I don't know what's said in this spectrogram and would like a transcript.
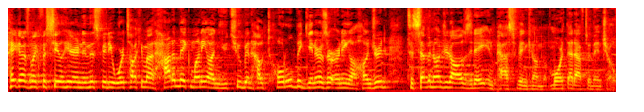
Hey guys, Mike Vestil here, and in this video, we're talking about how to make money on YouTube and how total beginners are earning 100 to $700 a day in passive income. More with that after the intro.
